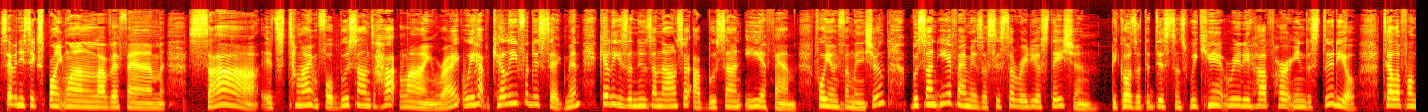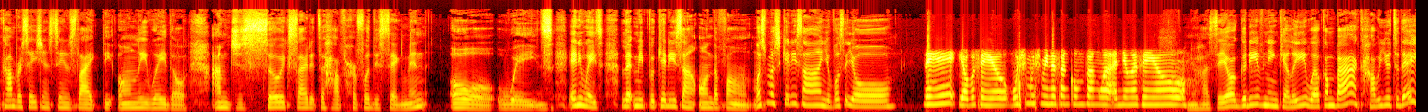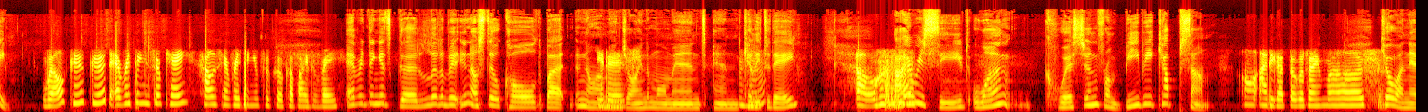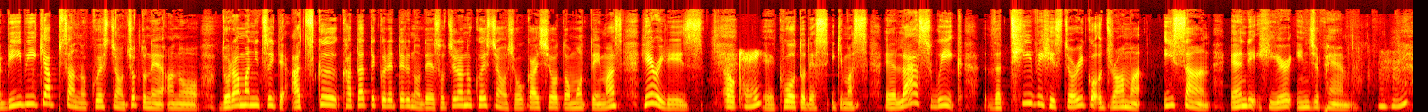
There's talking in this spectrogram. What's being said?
76.1 Love FM. Sa, it's time for Busan's hotline, right? We have Kelly for this segment. Kelly is a news announcer at Busan EFM. For your information, Busan EFM is a sister radio station. Because of the distance, we can't really have her in the studio. Telephone conversation seems like the only way, though. I'm just so excited to have her for this segment. Always. Anyways, let me put Kelly さん on the phone. もしもし Kelly さん、呼ばせよ。 네, 여보세요. 모시모시 미나상 곤방와 안녕하세요. 안녕하세요. Good evening, Kelly. Welcome back. How are you today? Well, good, good. Everything is okay. How's everything in Fukuoka, by the way? Everything is good. A little bit, you know, still cold, but you know, It I'm is. enjoying the moment. And Kelly, today Oh, I received one question from BB Cap あありがとうございます。今日はね、BB キャップさんのクエスチョン、ちょっとね、あのドラマについて熱く語ってくれてるので、そちらのクエスチョンを紹介しようと思っています。Here it is. OK えー、クォートです。いきます。えー、Last week, the TV historical drama Isan ended here in Japan.、Mm hmm.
